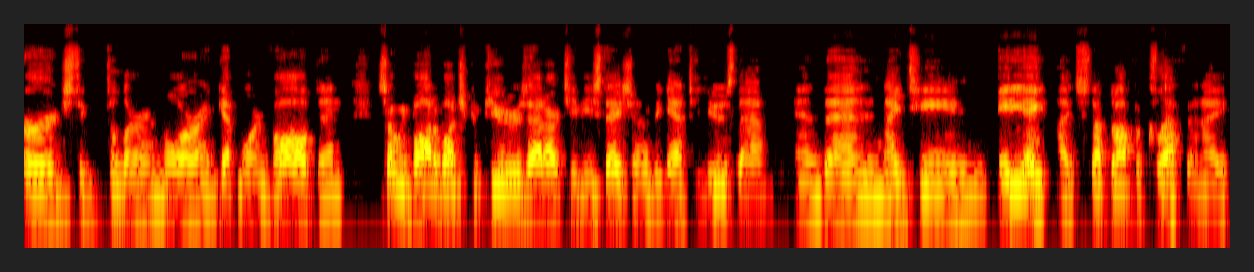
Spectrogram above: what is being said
urge to, to learn more and get more involved. And so we bought a bunch of computers at our TV station and began to use them. And then in 1988, I stepped off a cliff and I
